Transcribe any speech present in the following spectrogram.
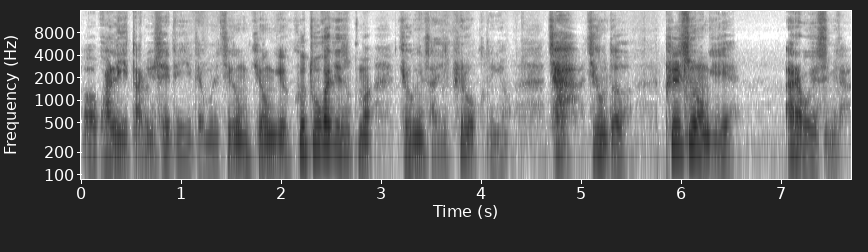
어, 관리기 따로 있어야 되기 때문에 지금 기온기 그 두 가지 있으면 기온기는 사실 필요 없거든요. 자, 지금부터 필수 농기계 알아보겠습니다.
